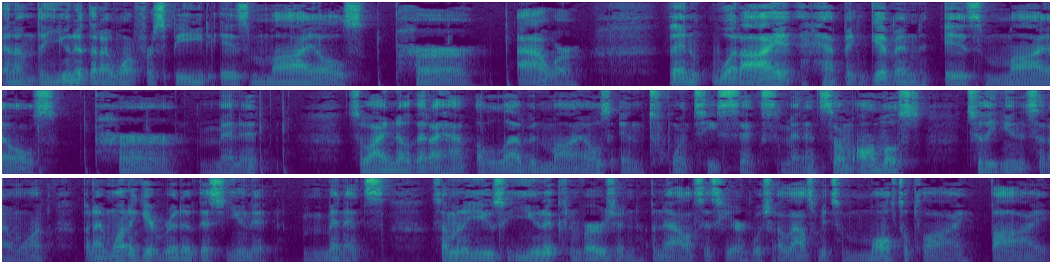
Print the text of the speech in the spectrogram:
and um, the unit that I want for speed is miles per hour, then what I have been given is miles per minute. So I know that I have 11 miles in 26 minutes. So I'm almost to the units that I want, but I want to get rid of this unit minutes. So I'm going to use unit conversion analysis here, which allows me to multiply by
